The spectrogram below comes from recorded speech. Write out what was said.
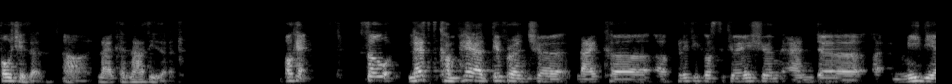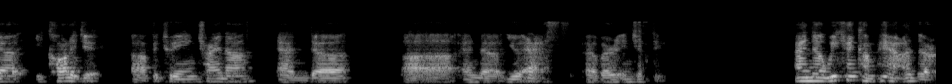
fascism, uh, like Nazism. Okay, so let's compare different uh, like uh, political situation and uh, media ecology uh, between China and uh, and uh, US. Uh, very interesting. And uh, we can compare other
